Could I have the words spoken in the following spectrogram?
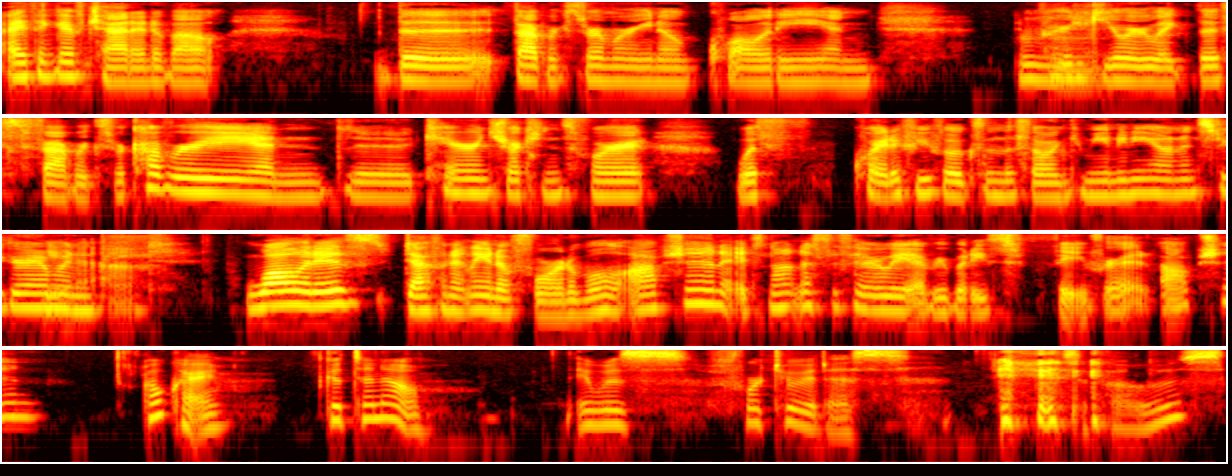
I think I've chatted about the fabric store merino quality and Mhm. particular like this fabric's recovery and the care instructions for it with quite a few folks in the sewing community on Instagram and while it is definitely an affordable option, it's not necessarily everybody's favorite option. Okay. Good to know. It was fortuitous, I suppose,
